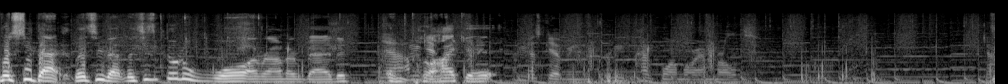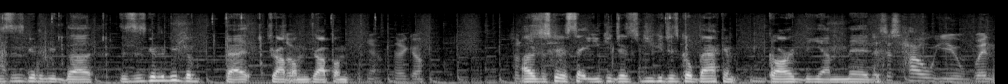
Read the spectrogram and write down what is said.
let's do that. Let's do that. Let's just build a wall around our bed yeah, and I'm getting. block it. I'm just giving. Have more more emeralds. God, This is gonna be the. This is gonna be the bet. Drop So- them. Drop them. yeah, there you go. So I was just gonna say you could just you could just go back and guard the um, mid. This is how you win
